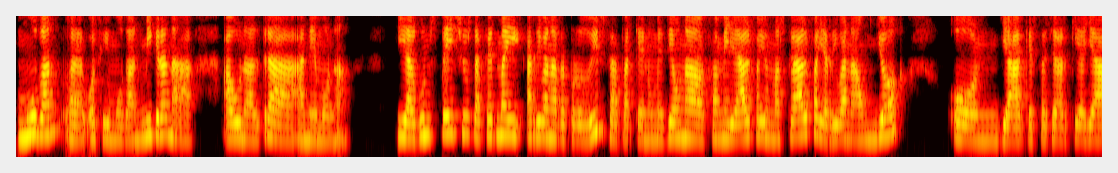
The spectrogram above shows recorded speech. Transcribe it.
muden, uh, o sigui, muden, migren a, a una altra anèmona. I alguns peixos, de fet, mai arriben a reproduir-se perquè només hi ha una femella alfa i un mascle alfa i arriben a un lloc on hi ha aquesta jerarquia ja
